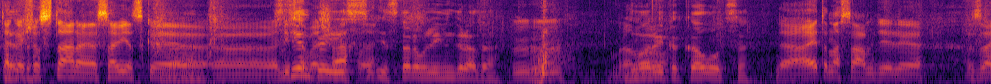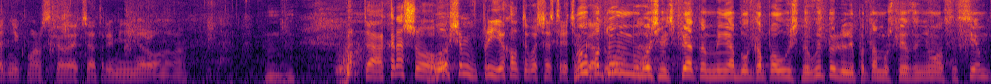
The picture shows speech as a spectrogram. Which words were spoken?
такая это еще старая советская э, стенка лифтовая из, шахта. из старого Ленинграда. Браво. Дворы как колодцы. Да, а это на самом деле задник, можно сказать, театра имени Миронова. Так, хорошо. В общем, приехал ты в 83 Ну, году. потом да. в 85-м меня благополучно вытурили, потому что я занимался всем,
